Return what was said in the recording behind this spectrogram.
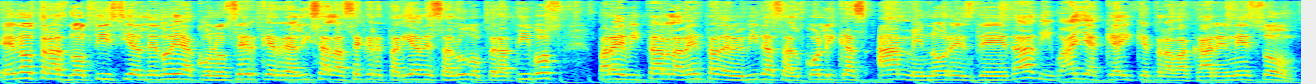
En otras noticias le doy a conocer que realiza la Secretaría de Salud operativos para evitar la venta de bebidas alcohólicas a menores de edad y vaya que hay que trabajar en eso.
